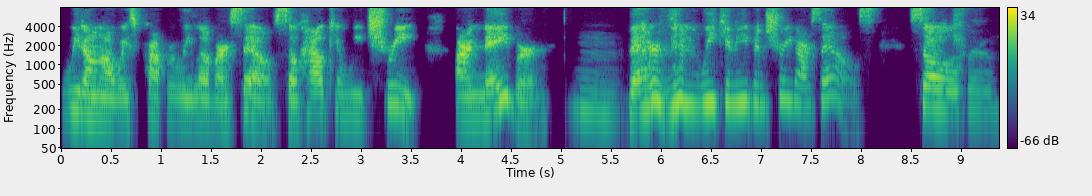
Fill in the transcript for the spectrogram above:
we don't always properly love ourselves. So, how can we treat our neighbor mm. better than we can even treat ourselves? So True.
